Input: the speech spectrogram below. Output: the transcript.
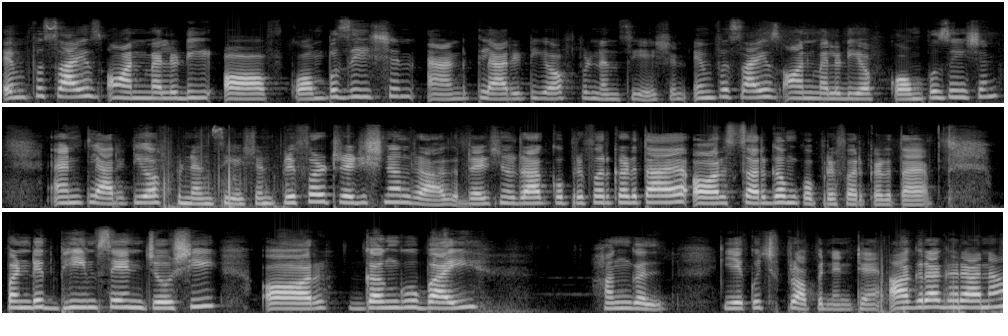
Emphasize on melody of composition and clarity of pronunciation emphasize on melody of composition and clarity of pronunciation prefer traditional rag traditional rag को prefer करता है और सरगम को prefer करता है पंडित भीमसेन जोशी और गंगूबाई हंगल ये कुछ प्रोपोनेंट हैं आगरा घराना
